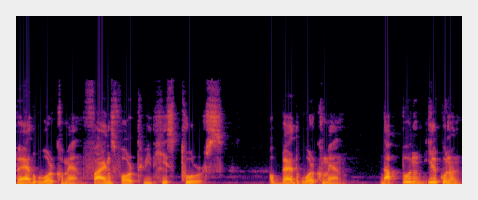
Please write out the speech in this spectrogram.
bad workman finds fault with his tools. A bad workman 나쁜 일꾼은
